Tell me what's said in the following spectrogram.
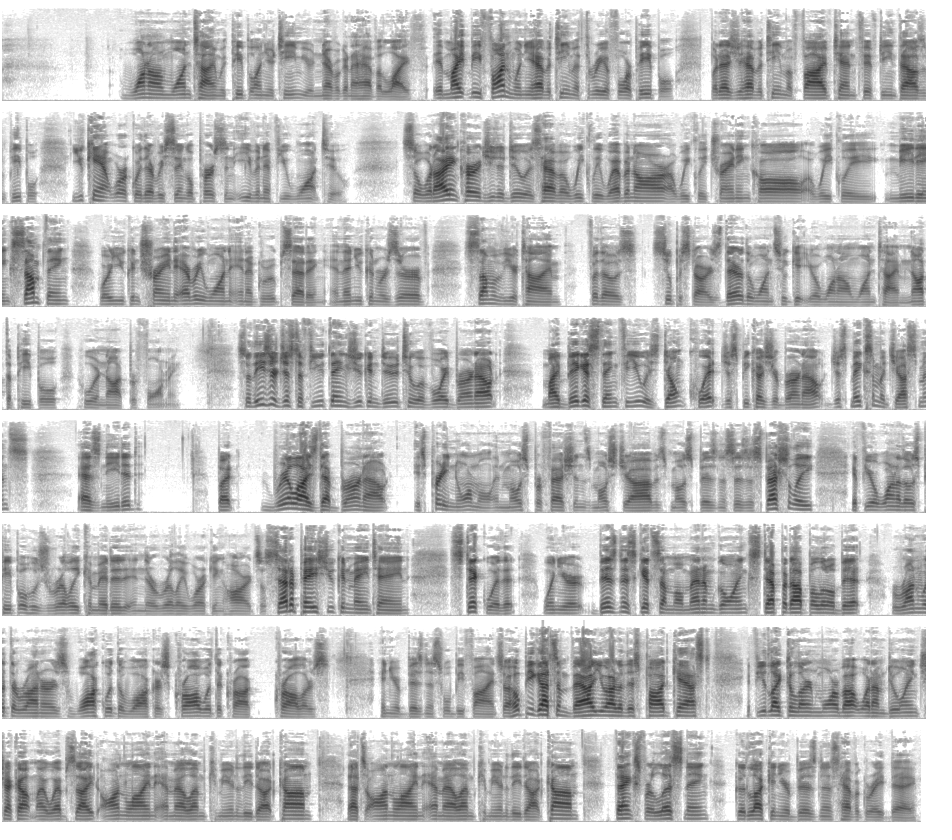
one on one time with people on your team, you're never going to have a life. It might be fun when you have a team of three or four people, but as you have a team of 5, 10, 15,000 people, you can't work with every single person even if you want to. So, what I encourage you to do is have a weekly webinar, a weekly training call, a weekly meeting, something where you can train everyone in a group setting. And then you can reserve some of your time for those superstars. They're the ones who get your one on one time, not the people who are not performing. So, these are just a few things you can do to avoid burnout. My biggest thing for you is don't quit just because you're burnout. Just make some adjustments as needed. But realize that burnout is pretty normal in most professions, most jobs, most businesses, especially if you're one of those people who's really committed and they're really working hard. So set a pace you can maintain, stick with it. When your business gets some momentum going, step it up a little bit, run with the runners, walk with the walkers, crawl with the craw- crawlers and your business will be fine. So I hope you got some value out of this podcast. If you'd like to learn more about what I'm doing, check out my website, onlinemlmcommunity.com. That's onlinemlmcommunity.com. Thanks for listening. Good luck in your business. Have a great day.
